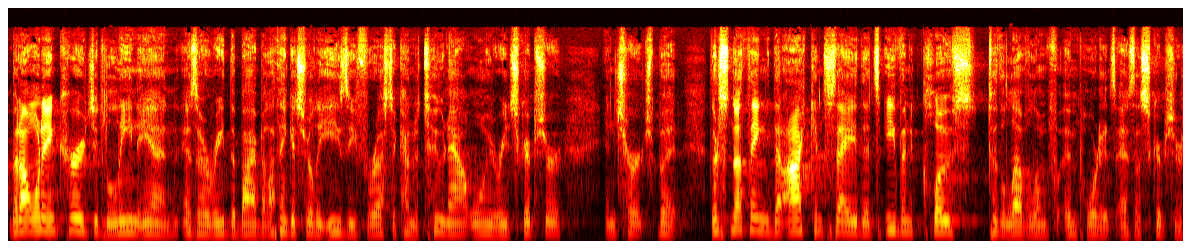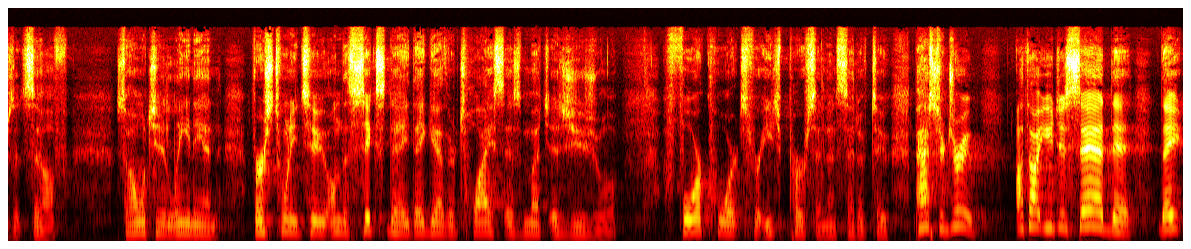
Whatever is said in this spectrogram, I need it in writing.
but I want to encourage you to lean in as I read the Bible. I think it's really easy for us to kind of tune out when we read scripture in church, but there's nothing that I can say that's even close to the level of importance as the scriptures itself. So I want you to lean in. Verse 22 On the sixth day, they gathered twice as much as usual four quarts for each person instead of two. Pastor Drew, I thought you just said that they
